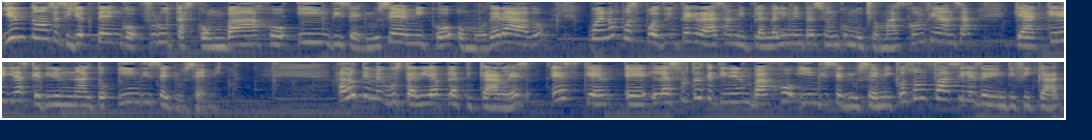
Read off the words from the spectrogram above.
Y entonces si yo tengo frutas con bajo índice glucémico o moderado, bueno, pues puedo integrarlas a mi plan de alimentación con mucho más confianza que aquellas que tienen un alto índice glucémico. Algo que me gustaría platicarles es que eh, las frutas que tienen bajo índice glucémico son fáciles de identificar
